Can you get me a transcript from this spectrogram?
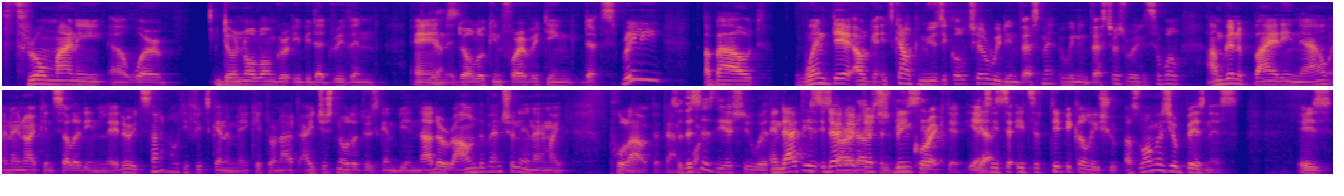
throw money uh, where they're no longer EBITDA driven and Yes. they're looking for everything that's really about when they are it's kind of like a musical chair with investment with investors where you say well i'm going to buy it in now and i know i can sell it in later it's not about if it's going to make it or not i just know that there's going to be another round eventually and i might pull out at that point. So this point. is the issue with and that is that, that's being corrected yes, Yes. it's a, it's a typical issue as long as your business is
